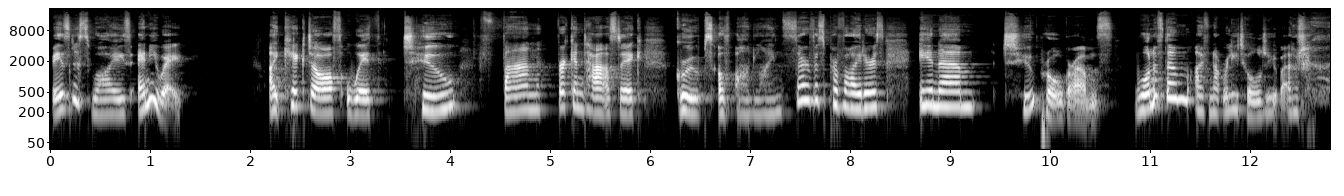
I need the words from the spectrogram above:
business wise anyway. I kicked off with two fan freaking tastic groups of online service providers in um, two programs. One of them I've not really told you about.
